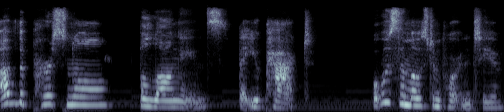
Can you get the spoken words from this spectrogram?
of the personal belongings that you packed, what was the most important to you?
